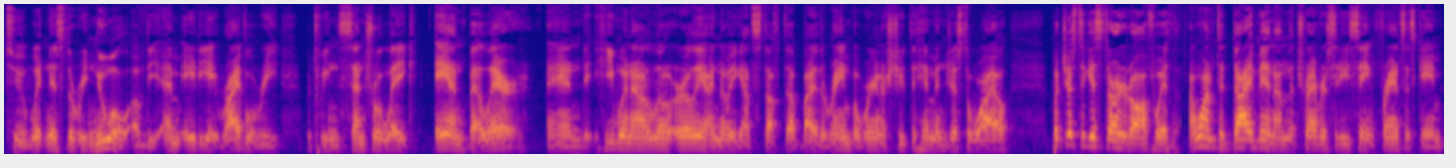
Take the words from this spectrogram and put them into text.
to witness the renewal of the M88 rivalry between Central Lake and Bellaire. And he went out a little early. I know he got stuffed up by the rain, but we're going to shoot to him in just a while. But just to get started off with, I wanted to dive in on the Traverse City St. Francis game,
